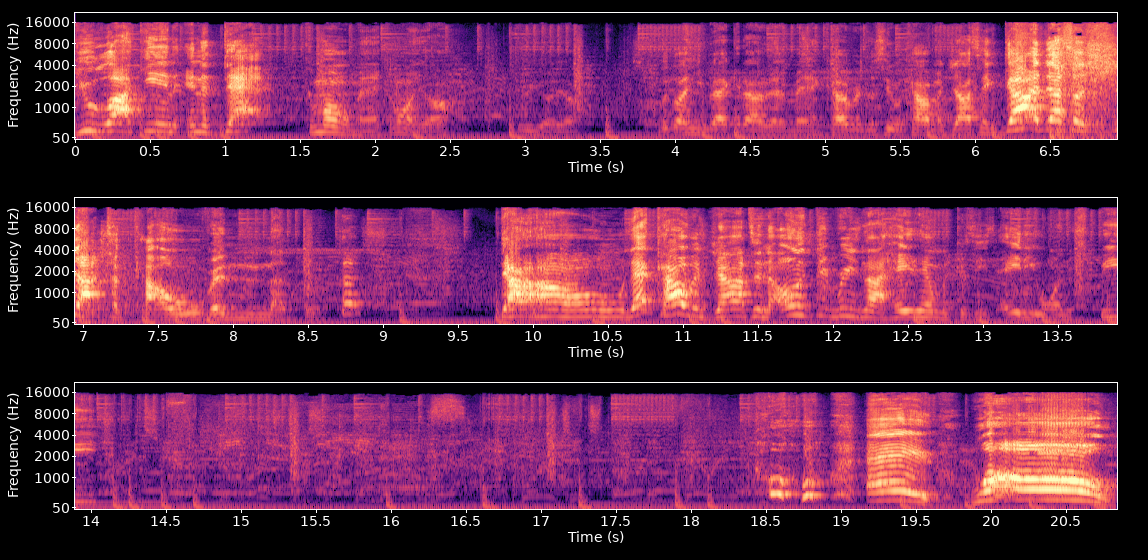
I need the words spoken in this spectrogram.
You lock in and adapt. Come on, man. Come on, y'all. Here we go, y'all. Look like he backing out of that man coverage. Let's see what Calvin Johnson. God, that's a shot to Calvin. Down. That Calvin Johnson, the only th reason I hate him is because he's 81 speed. hey, whoa!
